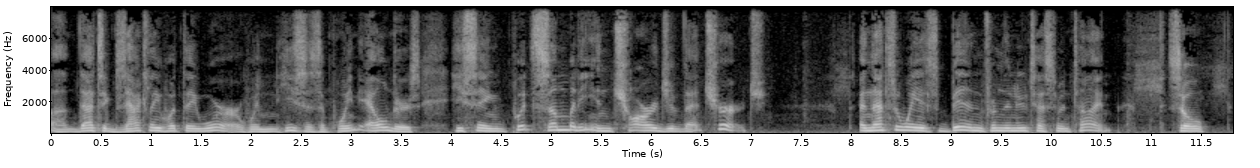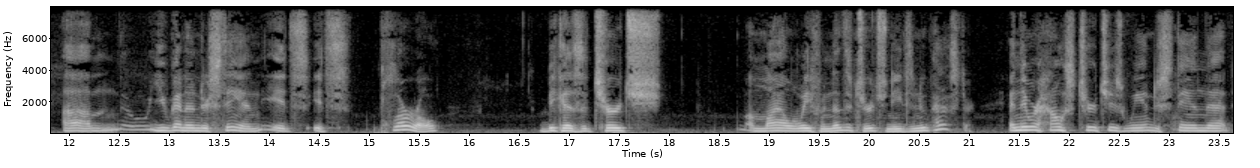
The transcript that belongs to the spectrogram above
Uh, that's exactly what they were. When he says appoint elders, he's saying put somebody in charge of that church, and that's the way it's been from the New Testament time. So um, you've got to understand it's it's plural because a church a mile away from another church needs a new pastor. And they were house churches. We understand that.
